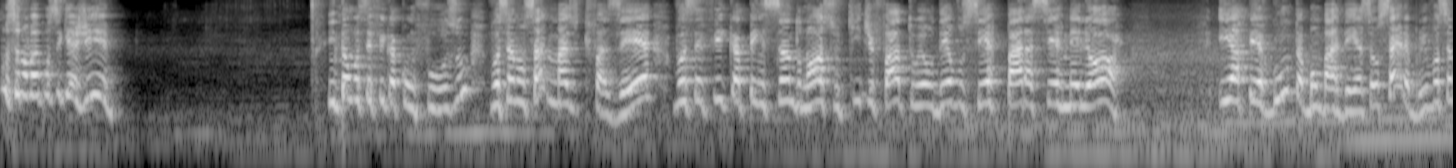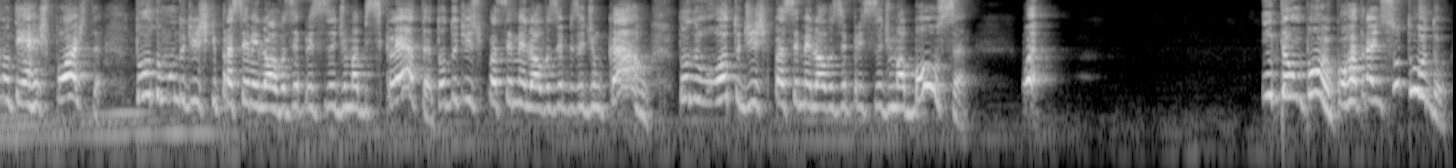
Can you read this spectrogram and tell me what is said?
Você não vai conseguir agir. Então você fica confuso, você não sabe mais o que fazer, você fica pensando, nossa, o que de fato eu devo ser para ser melhor? E a pergunta bombardeia seu cérebro e você não tem a resposta. Todo mundo diz que para ser melhor você precisa de uma bicicleta, todo diz que para ser melhor você precisa de um carro, todo outro diz que para ser melhor você precisa de uma bolsa. Ué? Então, bom, eu corro atrás disso tudo,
